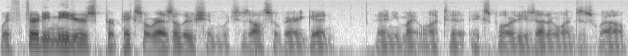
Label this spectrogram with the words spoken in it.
with 30 meters per pixel resolution, which is also very good. And you might want to explore these other ones as well.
